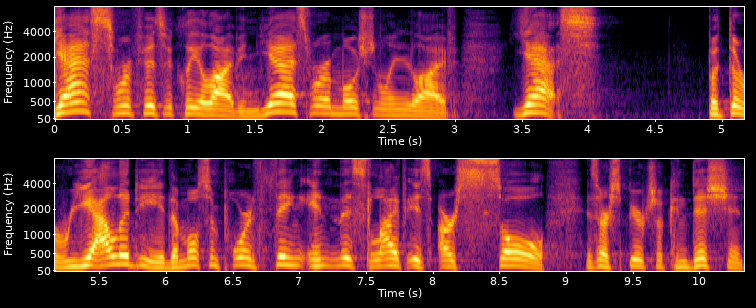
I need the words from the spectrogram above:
Yes, we're physically alive, and yes, we're emotionally alive. Yes. But the reality, the most important thing in this life is our soul, is our spiritual condition.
